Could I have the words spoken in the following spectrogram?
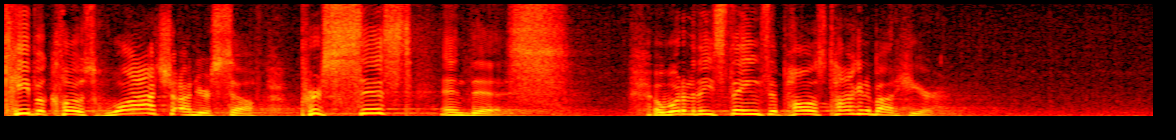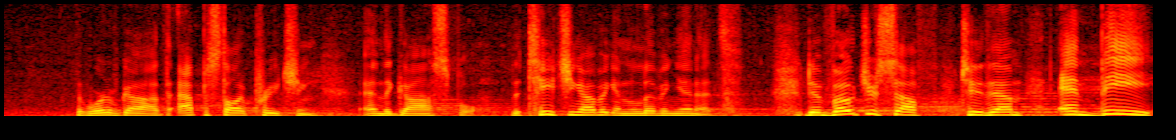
keep a close watch on yourself, persist in this. And what are these things that Paul is talking about here? the Word of God, the apostolic preaching, and the gospel, the teaching of it and living in it. Devote yourself to them and be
